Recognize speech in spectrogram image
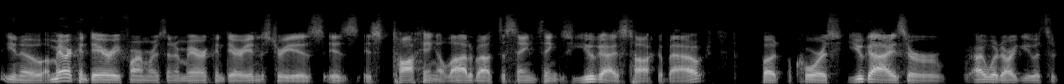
you know, American dairy farmers and American dairy industry is is is talking a lot about the same things you guys talk about. But of course, you guys are I would argue it's a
